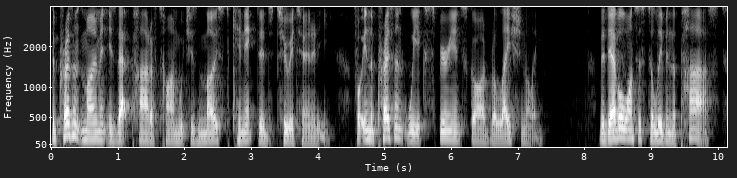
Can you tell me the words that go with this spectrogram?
The present moment is that part of time which is most connected to eternity. For in the present, we experience God relationally. The devil wants us to live in the past,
